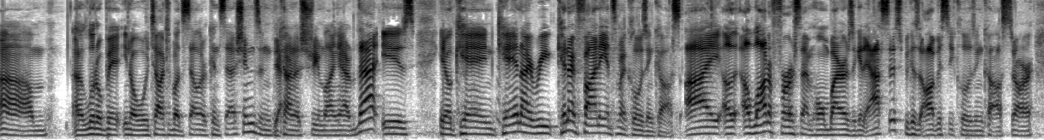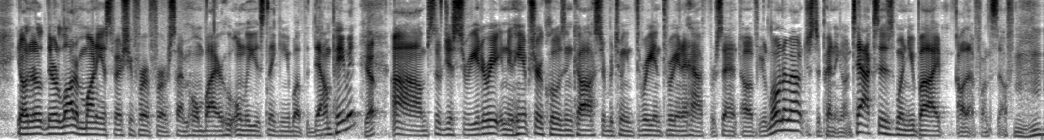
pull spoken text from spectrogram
Um, a little bit, you know, we talked about seller concessions and Yeah. kind of streamlining out of that is, you know, can can I re can I finance my closing costs? I a, a lot of first time home buyers get asked this because obviously closing costs are, you know, they're, they're a lot of money, especially for a first time home buyer who only is thinking about the down payment. Yep. Um, so just to reiterate, in New Hampshire, closing costs are between three and three and a half percent of your loan amount, just depending on taxes when you buy, all that fun stuff. Um,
